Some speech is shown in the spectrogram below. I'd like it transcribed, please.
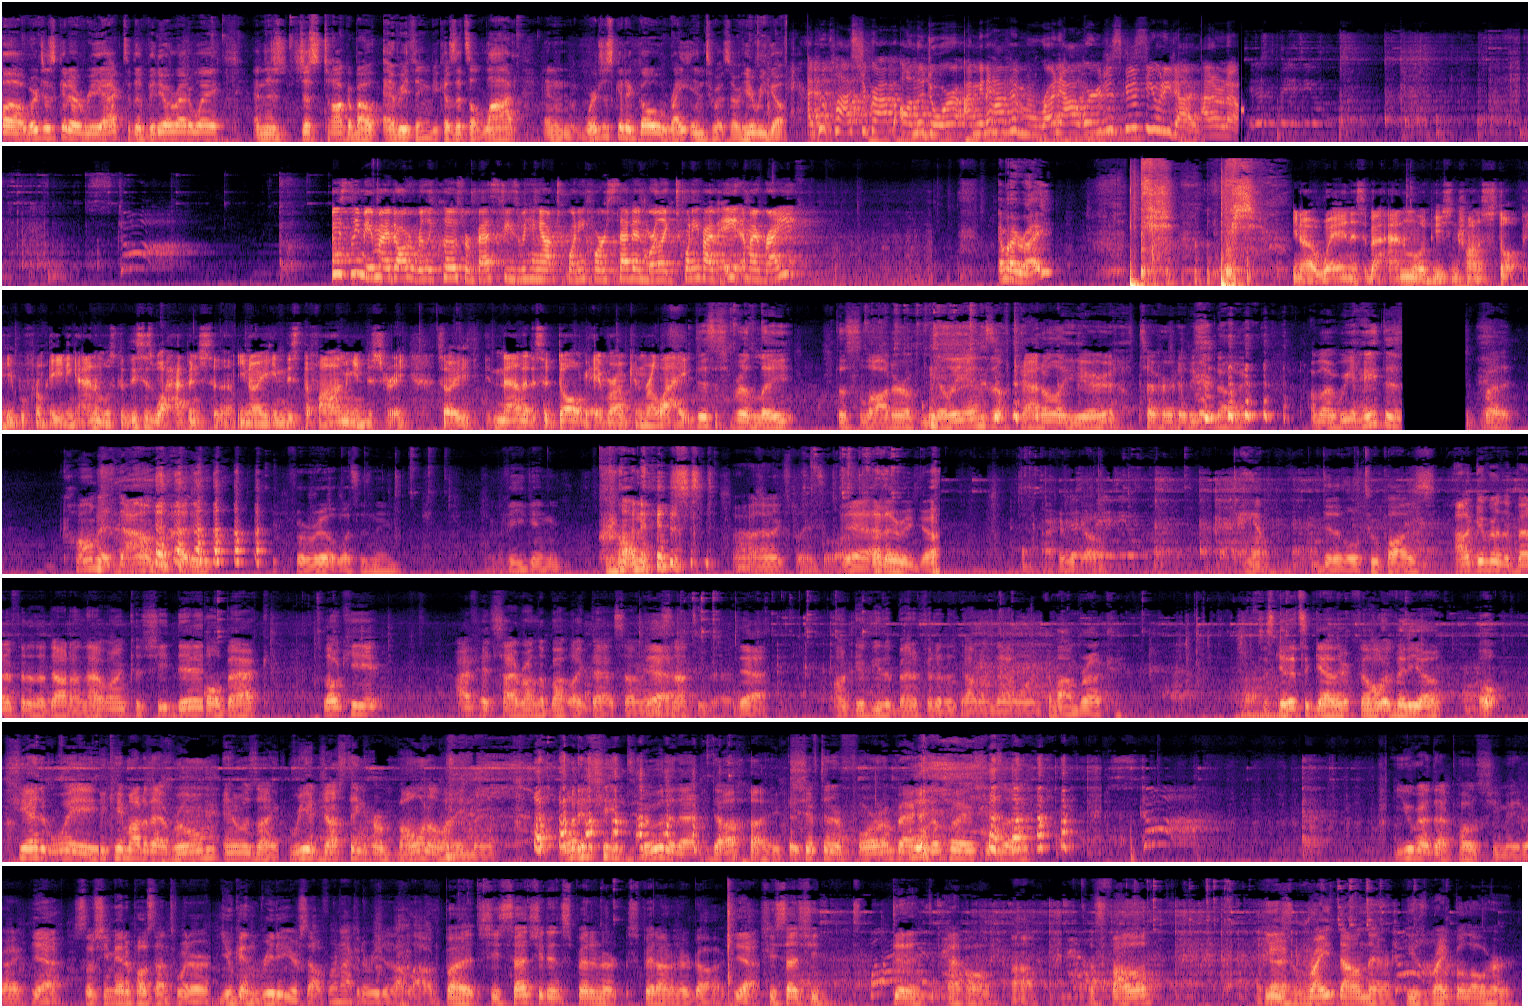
Uh, we're just gonna react to the video right away and just just talk about everything because it's a lot and we're just gonna go right into it. So here we go. I put plastic wrap on the door. I'm gonna have him run out. We're just gonna see what he does. I don't know. Obviously, me and my dog are really close. We're besties. We hang out 24 7. We're like 25 8. Am I right? Am I right? you know, awareness about animal abuse and trying to stop people from eating animals because this is what happens to them, you know, in this the farming industry. So now that it's a dog, everyone can relate. Just relate the slaughter of millions of cattle a year to hurting a dog. I'm like, we hate this, but calm it down, buddy. For real, what's his name? Vegan Chronish. Oh, that explains a lot. yeah, there we go. Alright, here we go. Damn. Did a little two pause. I'll give her the benefit of the doubt on that one because she did pull back. Low key, I've hit Cyber on the butt like that, so I mean, Yeah. it's not too bad. Yeah. I'll give you the benefit of the doubt on that one. Come on, Brooke. Just get it together, film the video. Oh, She had wait. She came out of that room and was like readjusting her bone alignment. what did she do to that dog? Shifting her forearm back into place. She's like, you read that post she made, right? yeah. So she made a post on Twitter. You can read it yourself. We're not going to read it out loud. But she said she didn't spit in her spit on her dog. Yeah. She says she didn't at all. Uh huh. Let's follow. Okay. He's right down there. He's right below her.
